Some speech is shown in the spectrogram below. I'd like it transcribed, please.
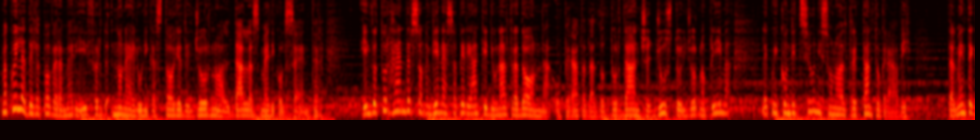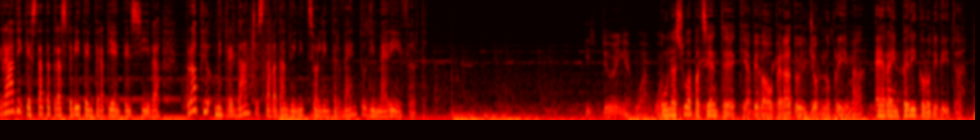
Ma quella della povera Mary Ifford non è l'unica storia del giorno al Dallas Medical Center. Il dottor Henderson viene a sapere anche di un'altra donna, operata dal dottor Dunch giusto il giorno prima, le cui condizioni sono altrettanto gravi. Talmente gravi che è stata trasferita in terapia intensiva, proprio mentre Dunch stava dando inizio all'intervento di Mary Ifford. Una sua paziente che aveva operato il giorno prima era in pericolo di vita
